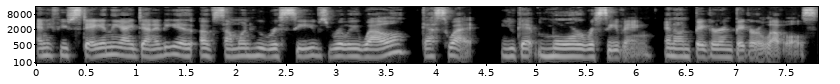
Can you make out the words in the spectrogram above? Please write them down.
And if you stay in the identity of someone who receives really well, guess what? You get more receiving and on bigger and bigger levels.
